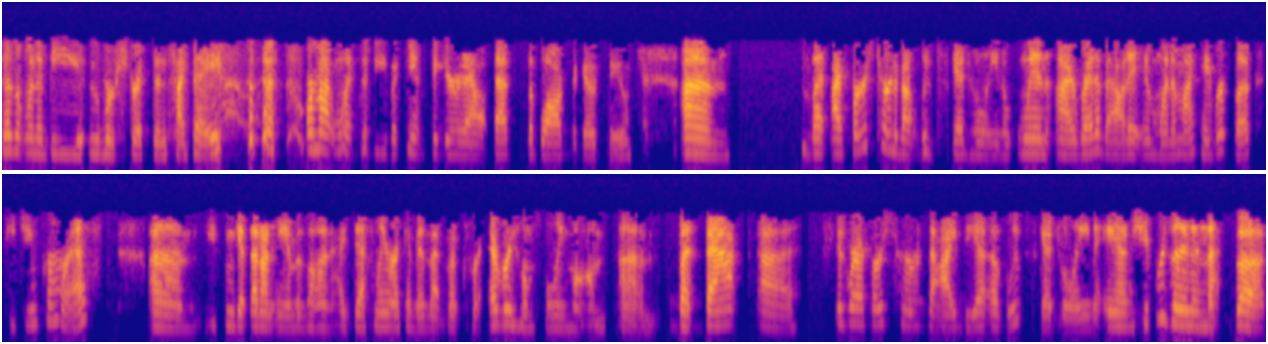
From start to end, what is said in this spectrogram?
doesn't want to be uber strict in type A or might want to be but can't figure it out. That's the blog to go to. Um, but I first heard about loop scheduling when I read about it in one of my favorite books, Teaching from Rest. Um, you can get that on Amazon. I definitely recommend that book for every homeschooling mom. Um, but that uh, is where I first heard the idea of loop scheduling, and she presented in that book.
